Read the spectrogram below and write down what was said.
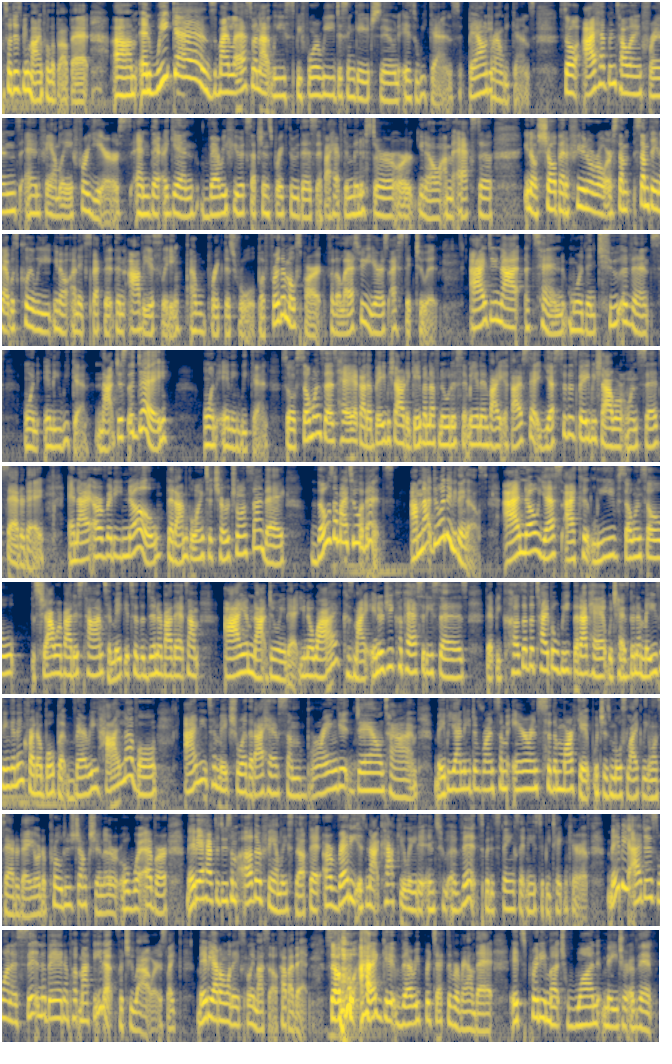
So just be mindful about that. Um, and weekends, my last but not least, before we disengage soon, is weekends, bound around weekends. So I have been telling friends and family for years, and there again, very few exceptions break through this. If I have to minister, or you know, I'm asked to, you know, show up at a funeral or some something that was clearly you know unexpected, then obviously I will break this rule. But for the most part, for the last few years, I stick to it. I do not attend more than two events on any weekend, not just a day, on any weekend. So if someone says, Hey, I got a baby shower that gave enough notice, sent me an invite. If I've said yes to this baby shower on said Saturday, and I already know that I'm going to church on Sunday, Those are my two events. I'm not doing anything else. I know, yes, I could leave so and so shower by this time to make it to the dinner by that time. I am not doing that. You know why? Because my energy capacity says that because of the type of week that I've had, which has been amazing and incredible, but very high level, I need to make sure that I have some bring it down time. Maybe I need to run some errands to the market, which is most likely on Saturday, or the produce junction, or, or wherever. Maybe I have to do some other family stuff that already is not calculated into events, but it's things that needs to be taken care of. Maybe I just want to sit in the bed and put my feet up for two hours. Like maybe I don't want to explain myself. How about that? So I get very protective around that. It's pretty much one major event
